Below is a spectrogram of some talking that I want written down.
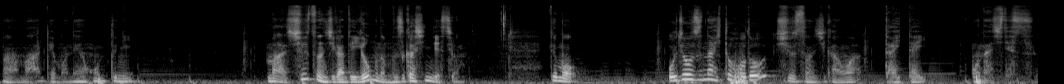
まあまあでもね本当にまあ手術の時間って読むの難しいんですよ。でもお上手な人ほど手術の時間は大体同じです。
